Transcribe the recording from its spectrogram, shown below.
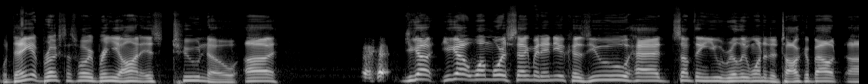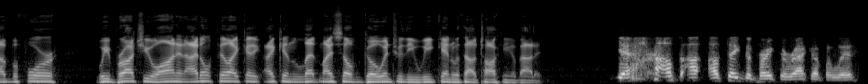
Well, dang it, Brooks. That's why we bring you on is to know. Uh, you got you got one more segment in you because you had something you really wanted to talk about uh, before we brought you on, and I don't feel like I, I, can let myself go into the weekend without talking about it. Yeah, I'll I'll take the break to rack up a list.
